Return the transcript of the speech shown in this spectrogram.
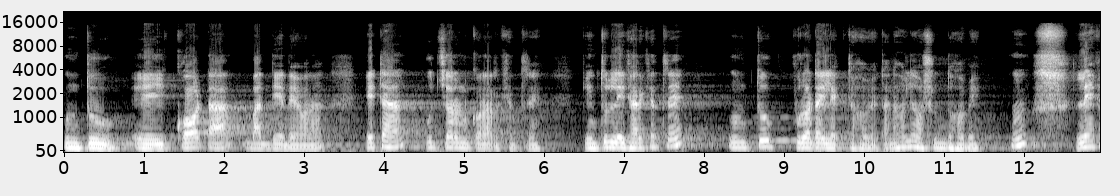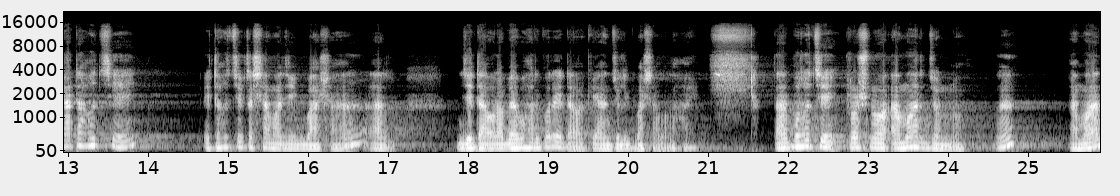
উন্তু, এই কটা বাদ দিয়ে দেয় ওরা। এটা উচ্চারণ করার ক্ষেত্রে। কিন্তু লেখার ক্ষেত্রে উন্তু পুরোটাই লিখতে হবে, তা না হলে অশুদ্ধ হবে। হুম? লেখাটা হচ্ছে এটা হচ্ছে একটা সামাজিক ভাষা, আর যেটা ওরা ব্যবহার করে এটাকে আঞ্চলিক ভাষা বলা হয়। তারপর হচ্ছে প্রশ্ন, আমার জন্য হ্যাঁ? আমার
